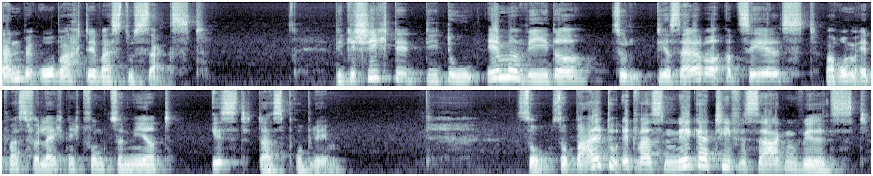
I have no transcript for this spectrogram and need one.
Dann beobachte, was du sagst. Die Geschichte, die du immer wieder zu dir selber erzählst, warum etwas vielleicht nicht funktioniert, ist das Problem. So, sobald du etwas Negatives sagen willst,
